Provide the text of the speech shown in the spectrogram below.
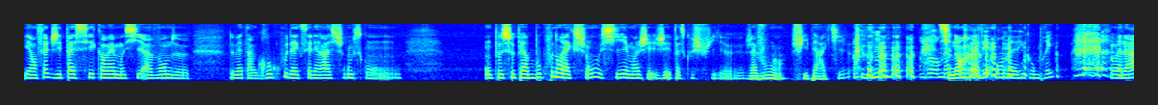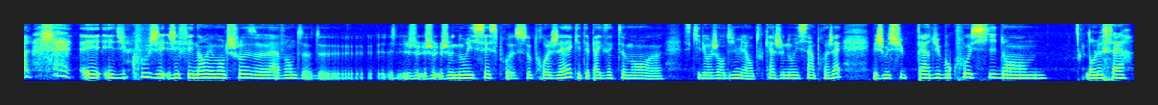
Et en fait, j'ai passé quand même aussi, avant de, de mettre un gros coup d'accélération, parce qu'on on peut se perdre beaucoup dans l'action aussi. Et moi, j'ai, parce que je suis, euh, j'avoue, hein, je suis hyperactive. Mhm. Bon, on, a- Sinon- on avait, on avait compris. voilà. Et, et du coup, j'ai, fait énormément de choses euh, avant de. de- je, je- je nourrissais ce, pro- ce projet, qui n'était pas exactement euh, ce qu'il est aujourd'hui, mais en tout cas, je nourrissais un projet. Mais je me suis perdue beaucoup aussi dans, dans le faire.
